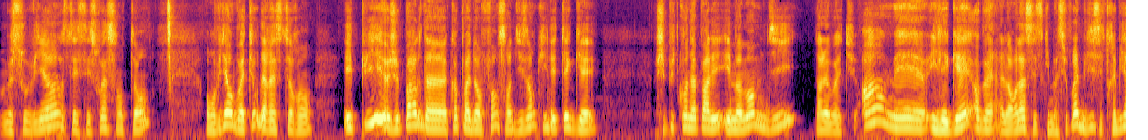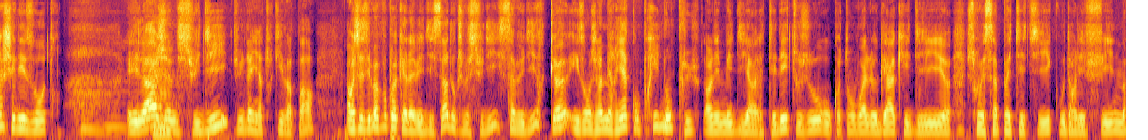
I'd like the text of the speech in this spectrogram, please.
Je me souviens, c'était ses 60 ans, on vient en voiture des restaurants. Et puis, euh, je parle d'un copain d'enfance en disant qu'il était gay. Je sais plus de quoi on a parlé. Et maman me dit, dans la voiture, ah, mais il est gay? Ah ben, alors là, c'est ce qui m'a surpris. Elle me dit, c'est très bien chez les autres. Et là, je Hmm. me suis dit, je là, il y a un truc qui va pas. Alors, je ne sais pas pourquoi qu'elle avait dit ça, donc je me suis dit, ça veut dire qu'ils n'ont jamais rien compris non plus. Dans les médias, à la télé, toujours, ou quand on voit le gars qui dit, euh, je trouvais ça pathétique, ou dans les films,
